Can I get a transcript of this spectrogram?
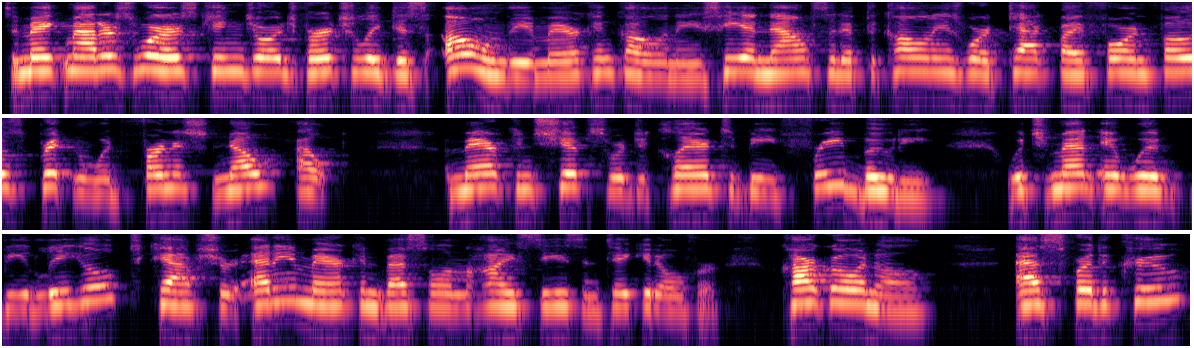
To make matters worse, King George virtually disowned the American colonies. He announced that if the colonies were attacked by foreign foes, Britain would furnish no help. American ships were declared to be free booty, which meant it would be legal to capture any American vessel in the high seas and take it over, cargo and all. As for the crew,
